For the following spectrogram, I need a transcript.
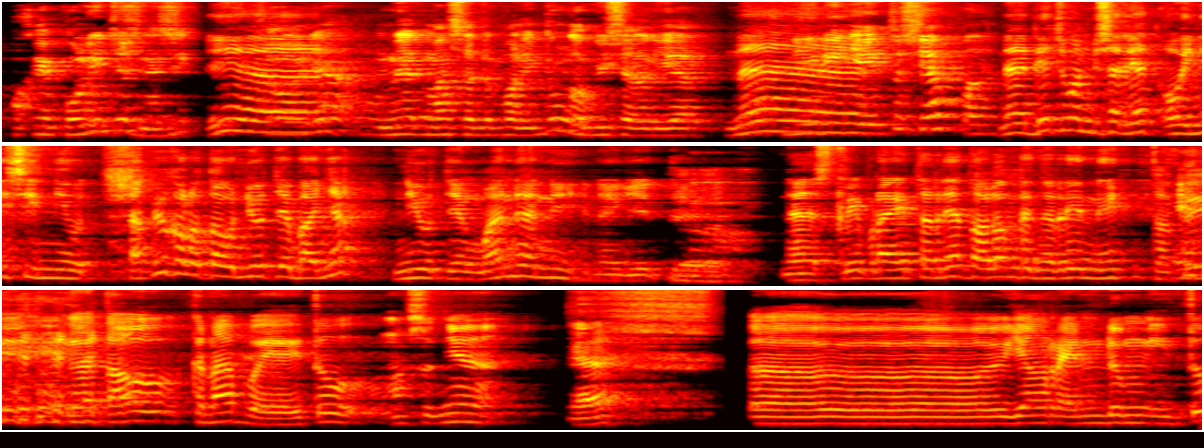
pakai polyjuice nggak sih? Iya. Soalnya melihat masa depan itu nggak bisa lihat Nah. dirinya itu siapa. Nah dia cuma bisa lihat oh ini si Newt. Tapi kalau tahu Newtnya banyak, Newt yang mana nih? Nah gitu. Nah scriptwriternya tolong dengerin nih. Tapi nggak tahu kenapa ya itu maksudnya Ya. eh yang random itu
